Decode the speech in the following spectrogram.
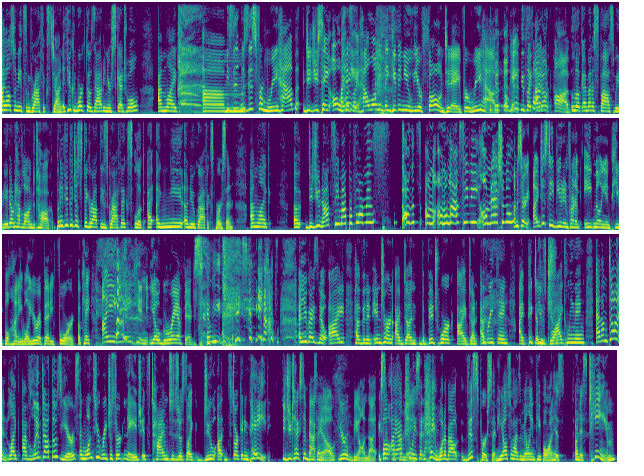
I also need some graphics done. If you could work those out in your schedule, I'm like, um, Is it, was this from rehab? Did you say, "Oh, I hey, like- how long have they given you your phone today for rehab?" Okay, He's like, I don't. off. Look, I'm at a spa, sweetie. I don't have long to talk. But if you could just figure out these graphics, look, I, I need a new graphics person. I'm like, uh, did you not see my performance on the on, on a live TV on national? I'm sorry, I just debuted in front of 8 million people, honey, while you're at Betty Ford, okay? I ain't making yo graphics. Yes. And you guys know I have been an intern. I've done the bitch work. I've done everything. I picked up his dry cleaning, and I'm done. Like I've lived out those years. And once you reach a certain age, it's time to just like do uh, start getting paid. Did you text him back? No, you're beyond that. Except Well, for I for me. actually said, "Hey, what about this person? He also has a million people on his on his team."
